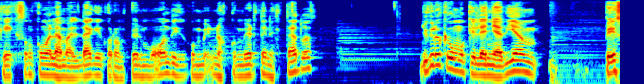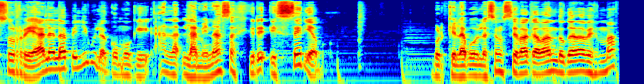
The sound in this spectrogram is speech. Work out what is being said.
que son como la maldad que corrompió el mundo y que nos convierte en estatuas. Yo creo que como que le añadían peso real a la película, como que ah, la, amenaza es, seria, porque la población se va acabando cada vez más,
